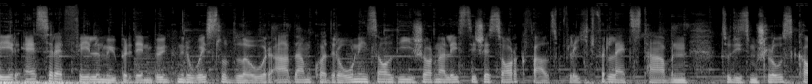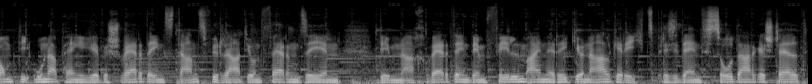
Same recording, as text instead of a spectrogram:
Der SRF-Film über den Bündner Whistleblower Adam Quadroni soll die journalistische Sorgfaltspflicht verletzt haben. Zu diesem Schluss kommt die unabhängige Beschwerdeinstanz für Radio und Fernsehen. Demnach werde in dem Film ein Regionalgerichtspräsident so dargestellt,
